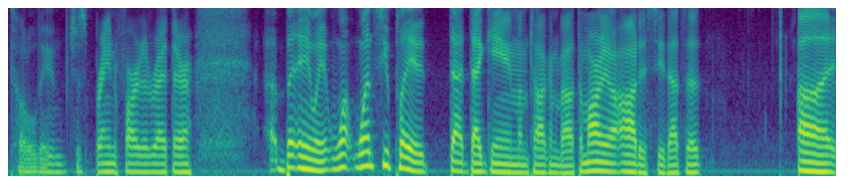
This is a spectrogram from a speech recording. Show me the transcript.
totally just brain farted right there. Uh, but anyway, w- once you play that that game I'm talking about, the Mario Odyssey. That's it. Uh,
